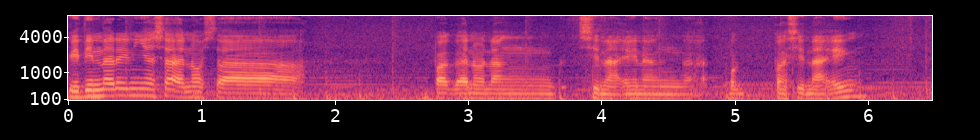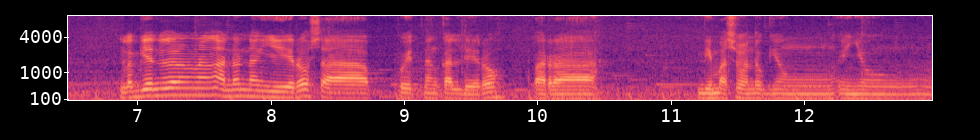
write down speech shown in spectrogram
pwede na rin niya sa ano sa pag ano ng sinaing ng pag, pang sinaing. Lagyan lang ng ano ng yero sa puwit ng kaldero para hindi masunog yung inyong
